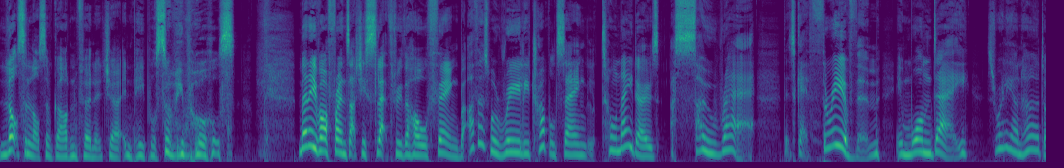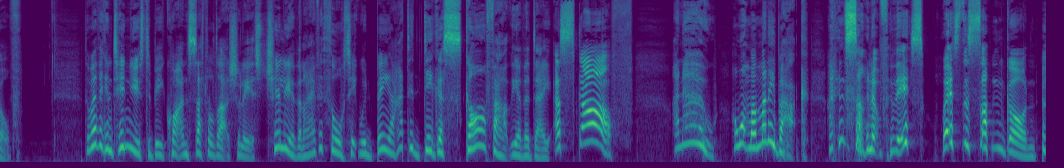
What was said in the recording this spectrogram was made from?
lots and lots of garden furniture in people's swimming pools. Many of our friends actually slept through the whole thing, but others were really troubled, saying tornadoes are so rare that to get three of them in one day is really unheard of. The weather continues to be quite unsettled, actually. It's chillier than I ever thought it would be. I had to dig a scarf out the other day. A scarf! I know. I want my money back. I didn't sign up for this. Where's the sun gone?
